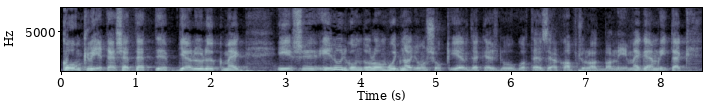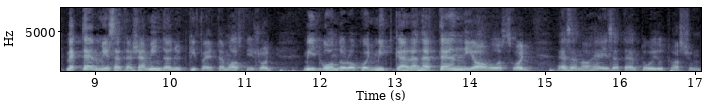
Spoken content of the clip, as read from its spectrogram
konkrét esetet jelölök meg, és én úgy gondolom, hogy nagyon sok érdekes dolgot ezzel kapcsolatban én megemlítek, meg természetesen mindenütt kifejtem azt is, hogy mit gondolok, hogy mit kellene tenni ahhoz, hogy ezen a helyzeten túljuthassunk.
